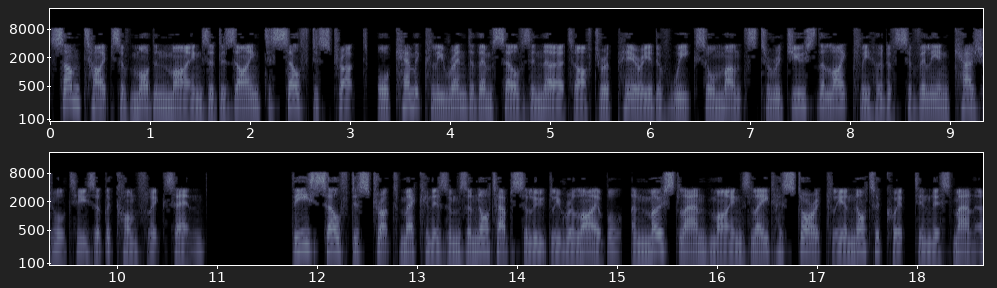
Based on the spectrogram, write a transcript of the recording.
Some types of modern mines are designed to self-destruct, or chemically render themselves inert after a period of weeks or months to reduce the likelihood of civilian casualties at the conflict's end. These self-destruct mechanisms are not absolutely reliable, and most land mines laid historically are not equipped in this manner.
